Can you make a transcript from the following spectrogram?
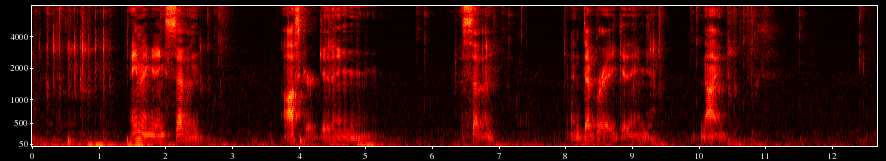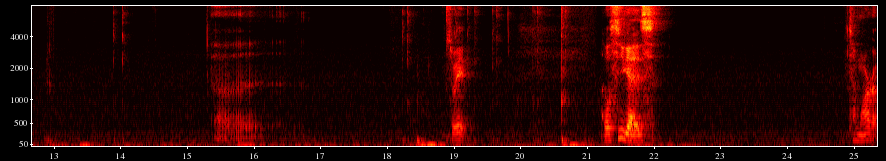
Eamon getting seven. Oscar getting seven. And Debray getting nine. Uh, sweet. I will see you guys tomorrow.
